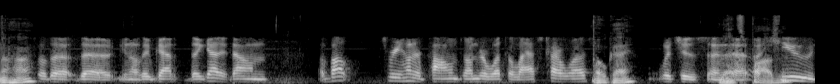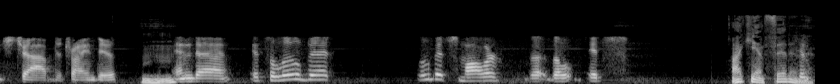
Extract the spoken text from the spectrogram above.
Uh-huh. so the the you know they've got they got it down about 300 pounds under what the last car was, Okay. which is an, a, a huge job to try and do. Mhm. And uh, it's a little bit a little bit smaller. The the it's I can't fit in it.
